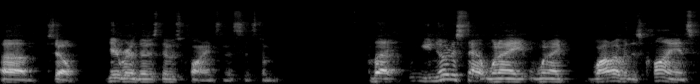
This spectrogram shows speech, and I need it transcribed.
Um, so get rid of those those clients in the system. But you notice that when I when I brought over those clients,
